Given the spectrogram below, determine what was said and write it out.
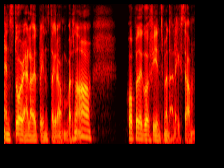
en story jeg la ut på Instagram. Bare sånn Å, håper det går fint med deg, liksom.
